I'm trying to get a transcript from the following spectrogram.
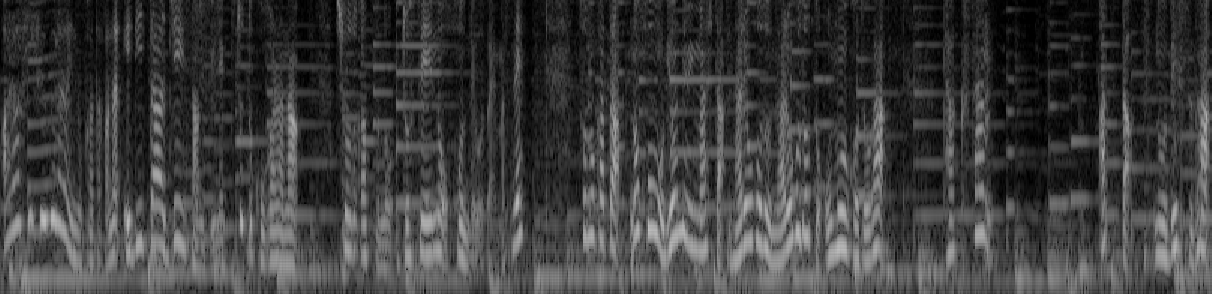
アラフィフぐらいの方かな、エディター J さんっていうね、ちょっと小柄なショートカットの女性の本でございますね。その方の本を読んでみました。なるほど、なるほどと思うことがたくさんあったのですが、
